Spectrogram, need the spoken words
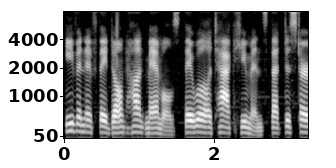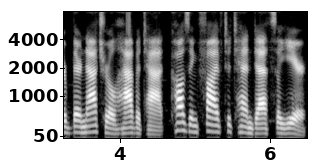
Even if they don't hunt mammals, they will attack humans that disturb their natural habitat, causing 5 to 10 deaths a year.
